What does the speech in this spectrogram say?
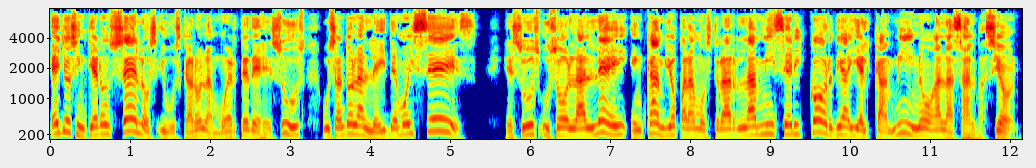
ellos sintieron celos y buscaron la muerte de Jesús usando la ley de Moisés. Jesús usó la ley, en cambio, para mostrar la misericordia y el camino a la salvación.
